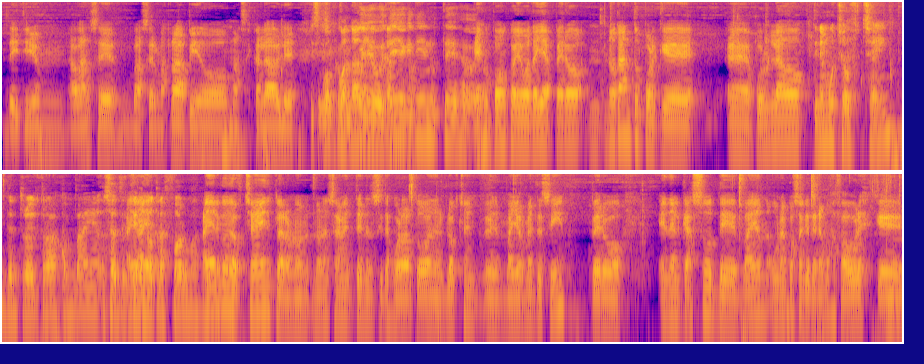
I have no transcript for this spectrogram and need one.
de Ethereum avance, va a ser más rápido, más escalable. Es como cuando el cuello de botella que tienen ustedes ahora. Es un poco un cuello de botella, pero no tanto porque, eh, por un lado, ¿Tiene mucho off-chain dentro del trabajo en Binance? O sea, ¿tienen otras formas? Hay algo de off-chain, claro, no, no necesariamente necesitas guardar todo en el blockchain, eh, mayormente sí, pero en el caso de Binance, una cosa que tenemos a favor es que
